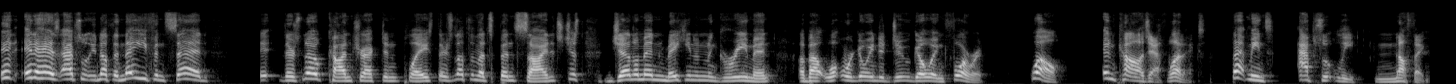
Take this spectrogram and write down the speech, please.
It it has absolutely nothing. They even said it, there's no contract in place. There's nothing that's been signed. It's just gentlemen making an agreement about what we're going to do going forward. Well, in college athletics, that means absolutely nothing.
